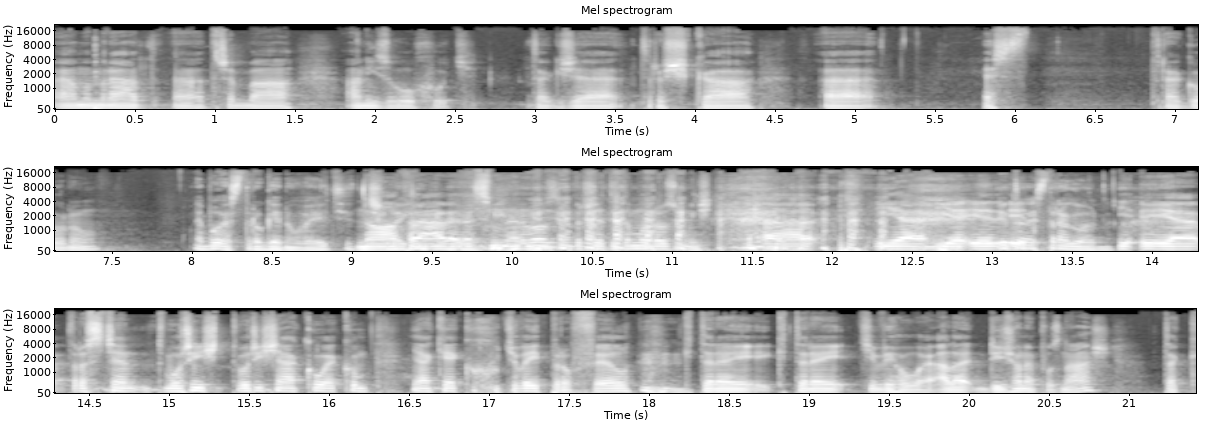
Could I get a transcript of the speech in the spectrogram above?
A já mám rád uh, třeba anízovou chuť takže troška uh, estragonu. Nebo estrogenu, viď? No Člověk právě, já jsem nervózní, protože ty tomu rozumíš. Uh, je, je, je, je to estragon. Je, je prostě, tvoříš, tvoříš nějakou, jako, nějaký jako chuťový profil, mm-hmm. který, který ti vyhovuje, ale když ho nepoznáš, tak,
